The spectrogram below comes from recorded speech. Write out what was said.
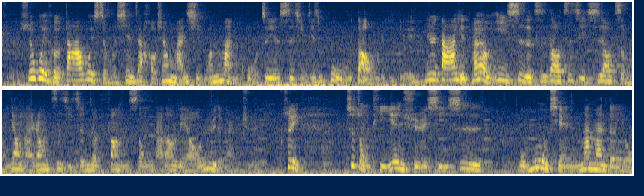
觉，所以为何大家为什么现在好像蛮喜欢慢活这件事情，其实不无道理耶。因为大家也蛮有意识的知道自己是要怎么样来让自己真正放松，达到疗愈的感觉。所以这种体验学习是我目前慢慢的有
